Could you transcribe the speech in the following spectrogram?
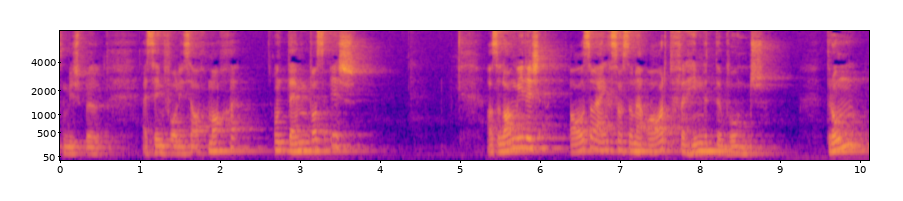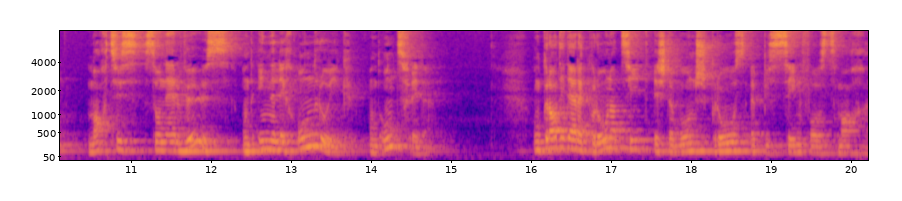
zum Beispiel eine sinnvolle Sache machen, und dem, was ist. Also Langweile ist also eigentlich so eine Art verhinderter Wunsch. Darum macht es uns so nervös und innerlich unruhig und unzufrieden. Und gerade in dieser Corona-Zeit ist der Wunsch groß, etwas Sinnvolles zu machen.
